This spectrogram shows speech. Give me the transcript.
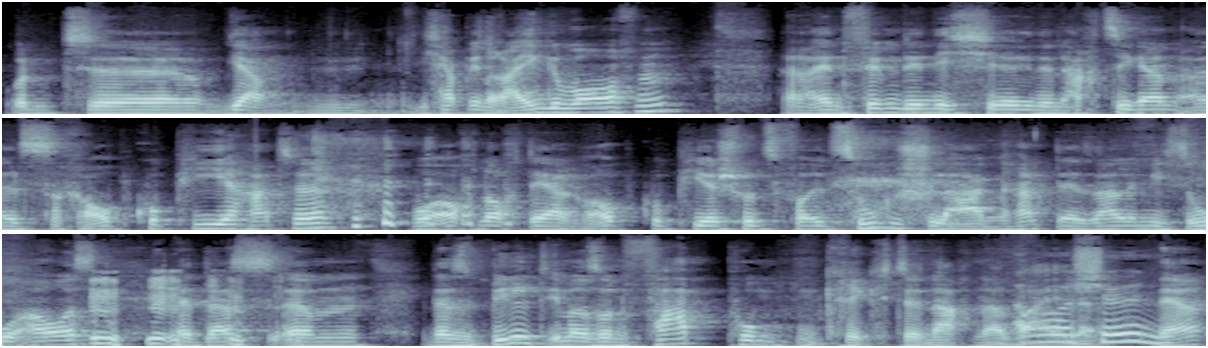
Und äh, ja, ich habe ihn reingeworfen. Äh, Ein Film, den ich äh, in den 80ern als Raubkopie hatte, wo auch noch der Raubkopierschutz voll zugeschlagen hat. Der sah nämlich so aus, äh, dass ähm, das Bild immer so ein Farbpumpen kriegte nach einer Weile. schön. Ja?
